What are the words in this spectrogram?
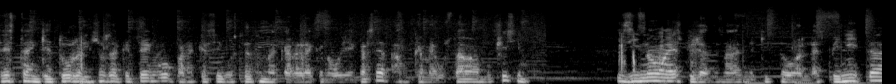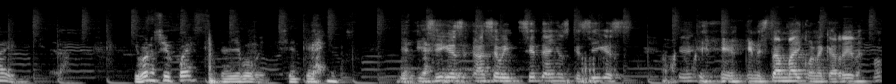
esta inquietud religiosa que tengo, ¿para qué sigo usted una carrera que no voy a ejercer? Aunque me gustaba muchísimo. Y si no es, pues ya de una vez me quito la espinita y, y bueno, sí fue, ya llevo 27 años. Y, sigues, hace 27 años que sigues eh, en stand-by con la carrera, ¿no?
